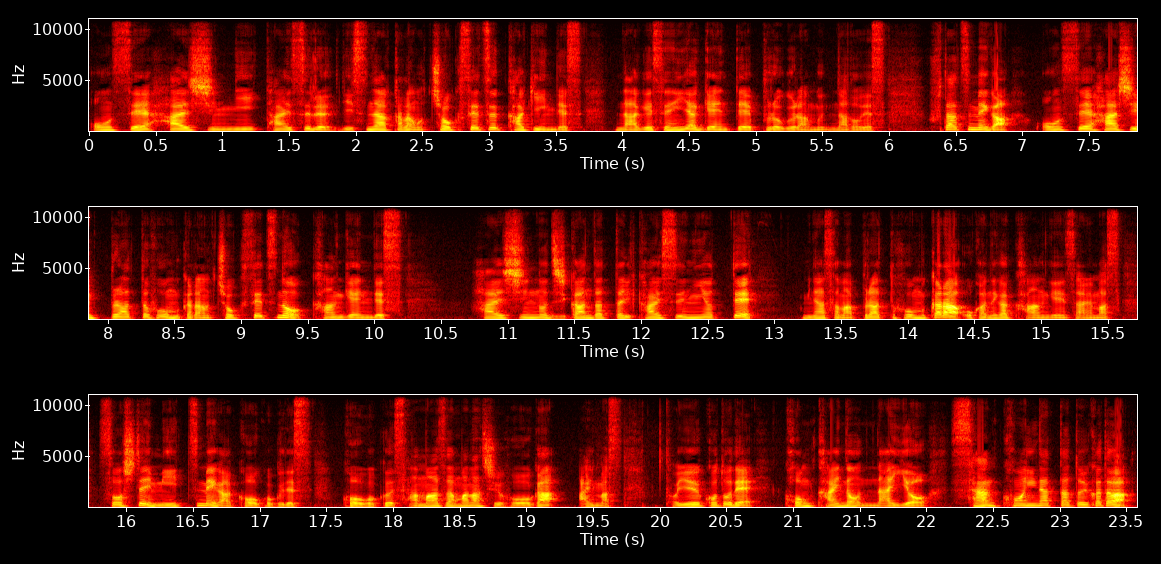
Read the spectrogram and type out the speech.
音声配信に対するリスナーからの直接課金です。投げ銭や限定プログラムなどです。2つ目が音声配信プラットフォームからの直接の還元です。配信の時間だったり回数によって皆様プラットフォームからお金が還元されます。そして3つ目が広告です。広告様々な手法があります。ということで、今回の内容、参考になったという方は、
